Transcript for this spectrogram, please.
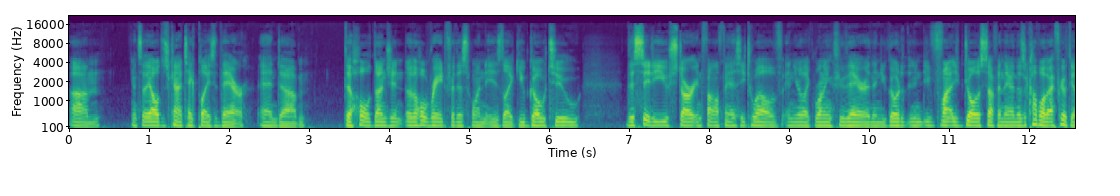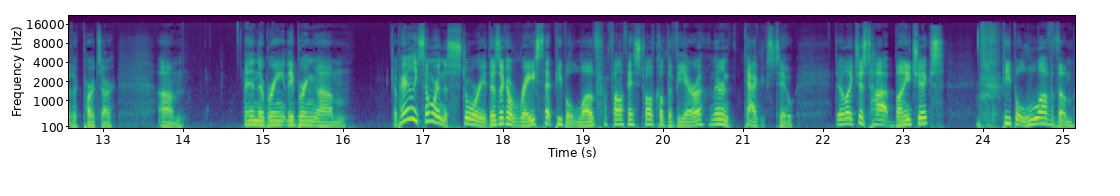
um, and so they all just kind of take place there. And um, the whole dungeon or the whole raid for this one is like you go to the city you start in Final Fantasy 12 and you're like running through there and then you go to and you find you do all this stuff in there and there's a couple of I forget what the other parts are. Um and then they're bringing they bring um apparently somewhere in the story there's like a race that people love from Final Fantasy 12 called the Viera. And they're in Tactics too. They're like just hot bunny chicks people love them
